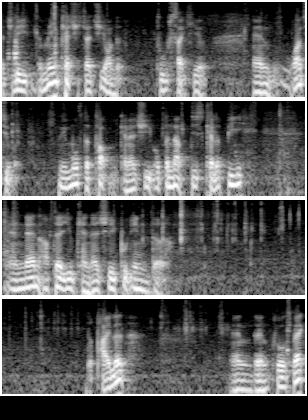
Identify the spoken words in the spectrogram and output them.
actually the main catch is actually on the two side here. And once you remove the top you can actually open up this canopy and then after you can actually put in the the pilot and then close back.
